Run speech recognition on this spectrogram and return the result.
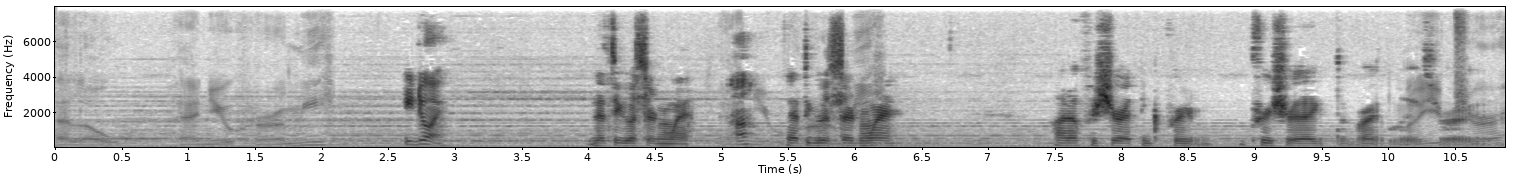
Hello, can you hear me? What are you doing? You have to go a certain way. Huh? You have to go a certain way. Me? I know for sure. I think pretty, pretty sure I get the right oh, list right. Major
